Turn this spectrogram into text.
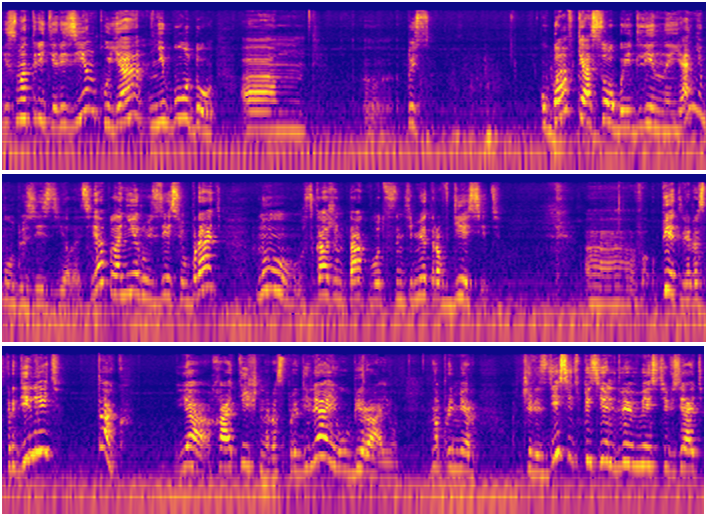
И смотрите, резинку я не буду... Эм, э, то есть Убавки особые длинные я не буду здесь делать. Я планирую здесь убрать, ну, скажем так, вот сантиметров 10. Э, петли распределить. Так, я хаотично распределяю, убираю. Например, через 10 петель 2 вместе взять,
